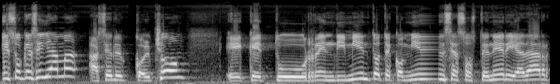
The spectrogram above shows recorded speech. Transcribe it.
¿Eso qué se llama? Hacer el colchón, eh, que tu rendimiento te comience a sostener y a dar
